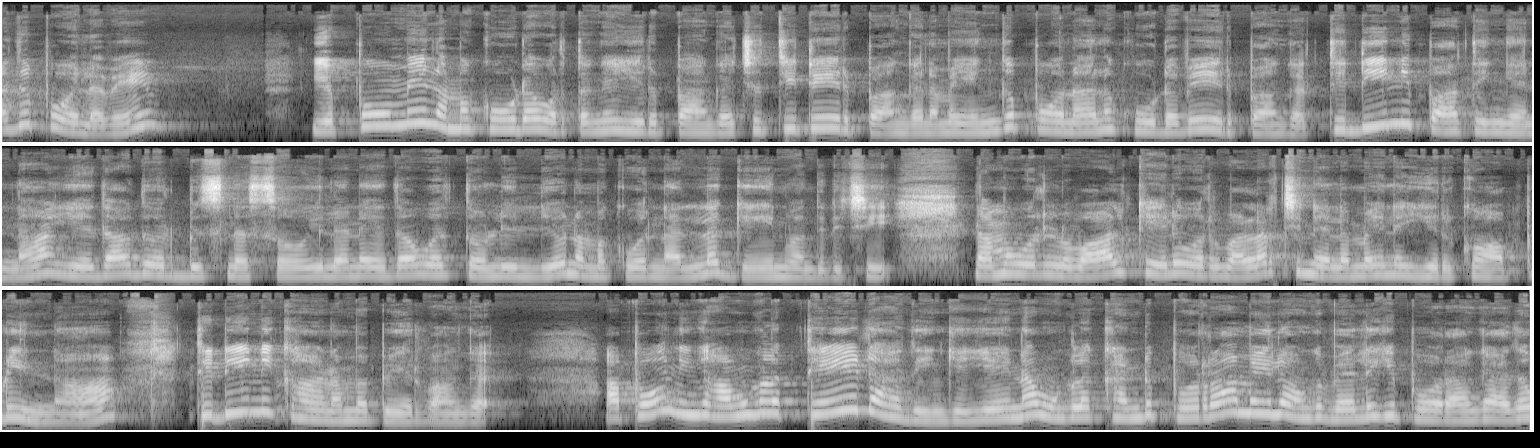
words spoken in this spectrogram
அது போலவே எப்போவுமே நம்ம கூட ஒருத்தங்க இருப்பாங்க சுற்றிட்டே இருப்பாங்க. நம்ம எங்கே போனாலும் கூடவே இருப்பாங்க. திடீர்னு பார்த்திங்கன்னா ஏதாவது ஒரு பிஸ்னஸோ இல்லைன்னா ஏதாவது ஒரு தொழிலையோ நமக்கு ஒரு நல்ல கெயின் வந்துடுச்சு. நம்ம ஒரு வாழ்க்கையில் ஒரு வளர்ச்சி நிலைமையில் இருக்கோம் அப்படின்னா திடீர்னு காணாமல் போயிடுவாங்க அப்போது நீங்கள் அவங்கள தேடாதீங்க. ஏன்னா உங்களை கண்டு பொறாமையில் அவங்க விலகி போகிறாங்க அதை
